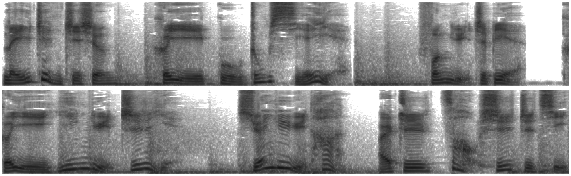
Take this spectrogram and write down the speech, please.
雷震之声，可以鼓中谐也；风雨之变，可以音律之也。玄于与叹而知造湿之气，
